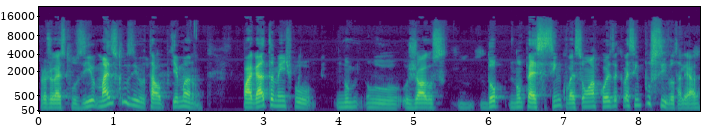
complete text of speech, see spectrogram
pra jogar exclusivo, mais exclusivo tal, porque, mano, pagar também, tipo, no, no, os jogos do, no PS5 vai ser uma coisa que vai ser impossível, tá ligado?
